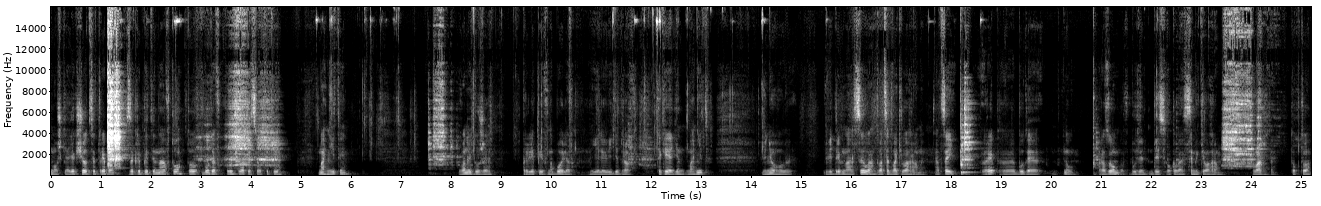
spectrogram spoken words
ножки. А якщо це треба закріпити на авто, то буде вкручуватися такі магніти. Вони дуже приліпив на бойлер, єле відідрав. Такий один магніт, в нього відрівна сила 22 кг. А цей реп е, буде ну, разом буде десь около 7 кг важити. Тобто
